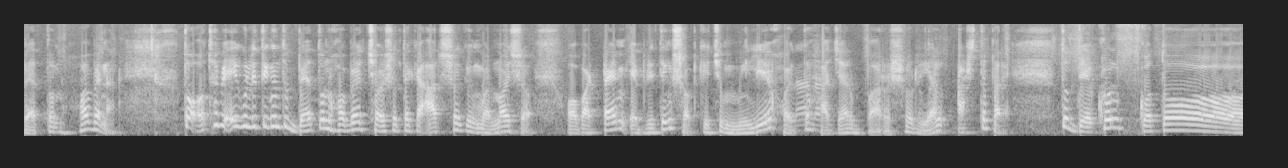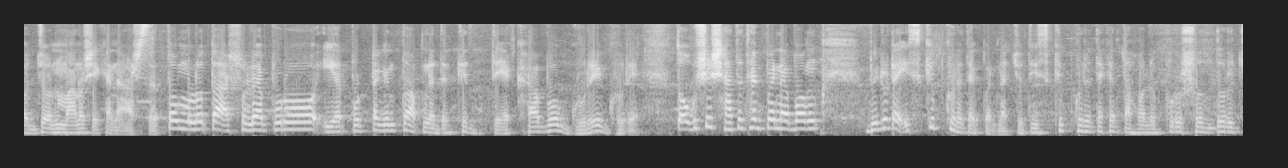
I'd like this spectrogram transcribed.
বেতন হবে না। তো অথবা এগুলিতে কিন্তু বেতন হবে ছয়শো থেকে আটশো কিংবা নয়শো। ওভার টাইম এভরিথিং সব কিছু মিলিয়ে হয়তো হাজার বারোশো রিয়াল আসতে পারে। তো দেখুন কতজন মানুষ এখানে আসছে। তো মূলত আসলে পুরো এয়ারপোর্টটা কিন্তু আপনাদেরকে দেখাবো ঘুরে ঘুরে। তো অবশ্যই সাথে থাকবেন এবং ভিডিওটা স্কিপ করে দেখবেন না। যদি স্কিপ করে দেখেন তাহলে পুরো সৌন্দর্য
